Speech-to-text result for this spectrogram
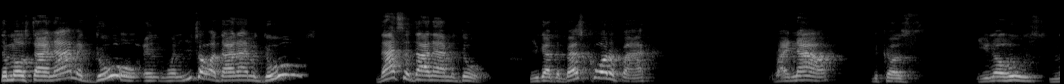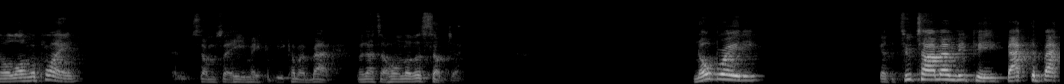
the most dynamic duel. And when you talk about dynamic duels, that's a dynamic duel. You got the best quarterback right now because you know who's no longer playing. And some say he may be coming back, but that's a whole nother subject. No Brady. Got the two-time MVP, back-to-back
